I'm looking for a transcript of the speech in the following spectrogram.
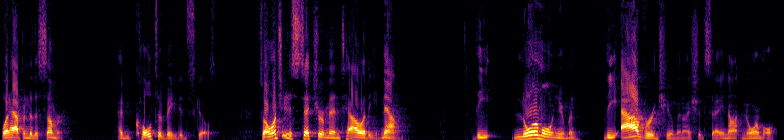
What happened to the summer? Have you cultivated skills? So I want you to set your mentality. Now, the normal human, the average human, I should say, not normal,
